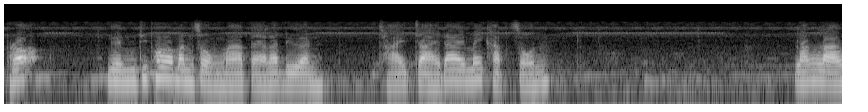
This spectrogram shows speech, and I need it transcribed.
เพราะเงินที่พ่อมันส่งมาแต่ละเดือน ใช้จ่ายได้ไม่ขัดสน หลัง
